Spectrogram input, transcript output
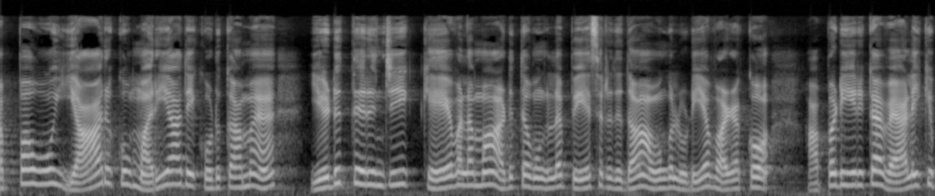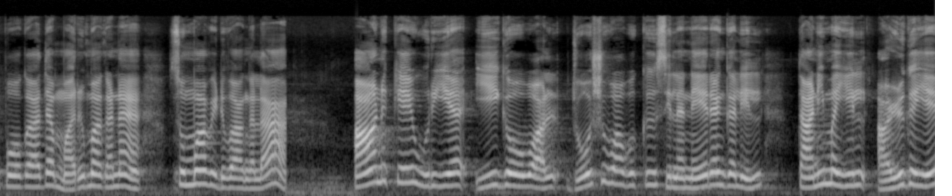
எப்பவும் யாருக்கும் மரியாதை கொடுக்காம எடுத்தெறிஞ்சு கேவலமாக அடுத்தவங்கள பேசுறது தான் அவங்களுடைய வழக்கம். அப்படி இருக்க வேலைக்கு போகாத மருமகனை சும்மா விடுவாங்களா? ஆணுக்கே உரிய ஈகோவால் ஜோஷுவாவுக்கு சில நேரங்களில் தனிமையில் அழுகையே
